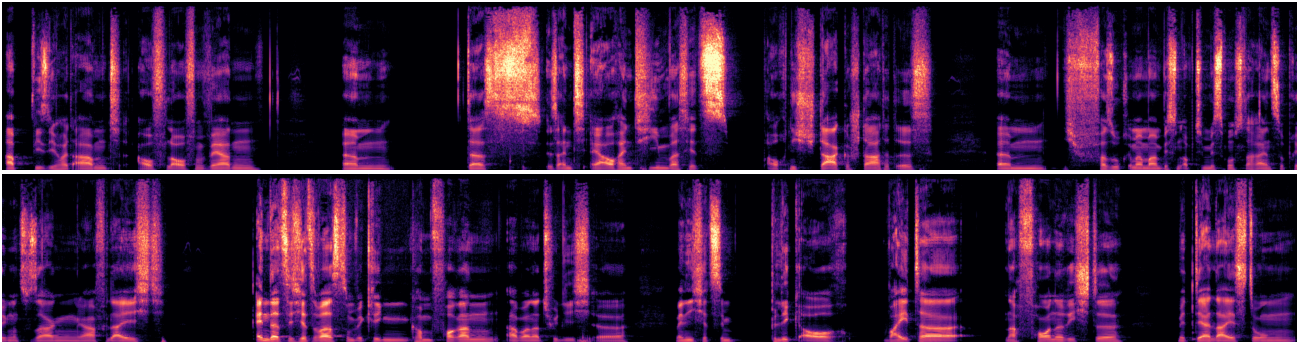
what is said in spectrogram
ab, wie sie heute Abend auflaufen werden. Ähm, das ist ein, ja auch ein Team, was jetzt auch nicht stark gestartet ist. Ähm, ich versuche immer mal ein bisschen Optimismus da reinzubringen und zu sagen, ja, vielleicht ändert sich jetzt was und wir kriegen, kommen voran. Aber natürlich, äh, wenn ich jetzt den Blick auch weiter nach vorne richte, mit der Leistung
